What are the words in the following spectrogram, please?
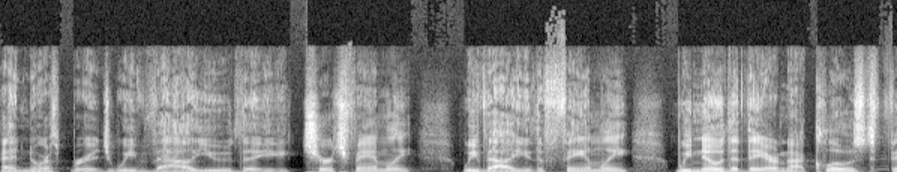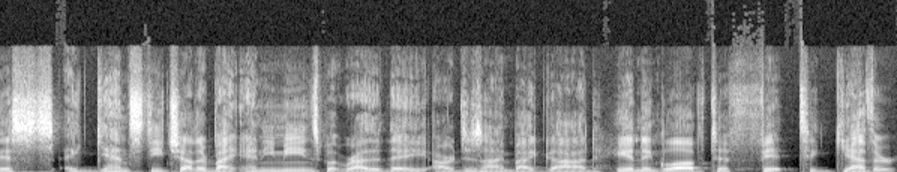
at Northbridge. We value the church family. We value the family. We know that they are not closed fists against each other by any means but rather they are designed by God, hand in glove to fit together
